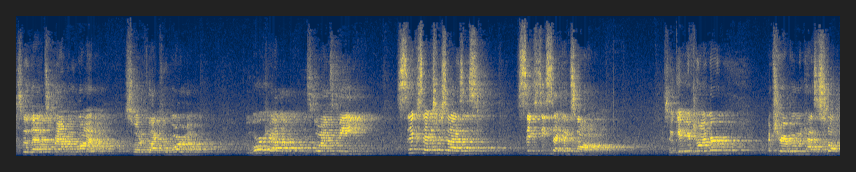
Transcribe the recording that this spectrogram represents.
So that's round one, sort of like a warm-up. The workout is going to be six exercises, 60 seconds long. So get your timer. I'm sure everyone has a stopwatch.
